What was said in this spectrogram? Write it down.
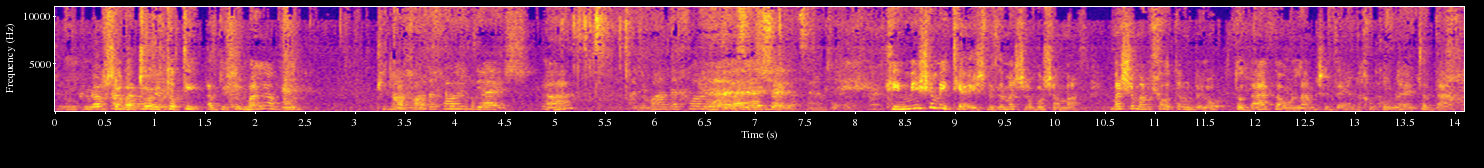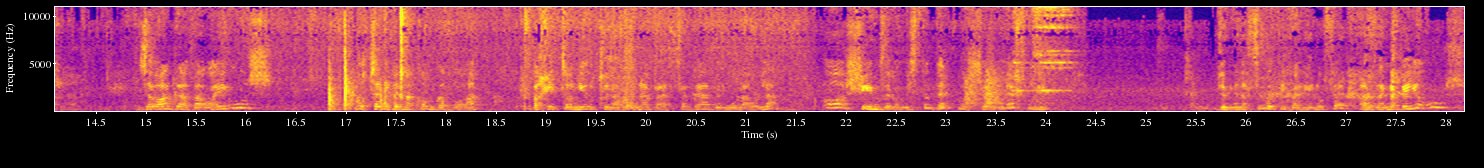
שלו? קיבל שם עכשיו את שואלת. אותי, אז בשביל מה לעבוד? כי לא, אני ככה, אומרת איך לא להתייאש. אה? אני אומרת איך לא אה, להתייאש זה בעצם. כי מי שמתייאש, וזה מה שרבוש אמר, מה שמנחה אותנו בלא תודעת העולם שזה, אנחנו קוראים לה עץ הדעת. זו הגאווה או הייאוש. או שאני במקום גבוה, בחיצוניות של ההבנה וההשגה ומול העולם, או שאם זה לא מסתדר כמו שהולך לי, ומנסים אותי ואני נופל, אז אני בייאוש.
